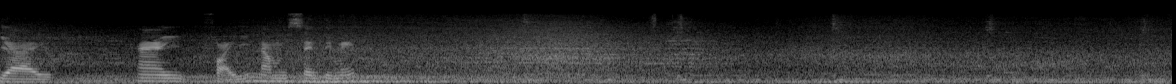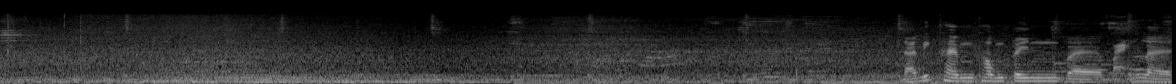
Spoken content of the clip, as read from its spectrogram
dài 2,5 cm đã biết thêm thông tin về bản lề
